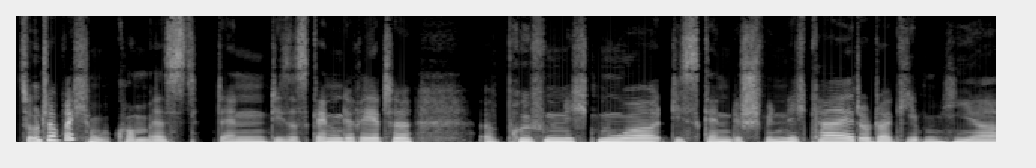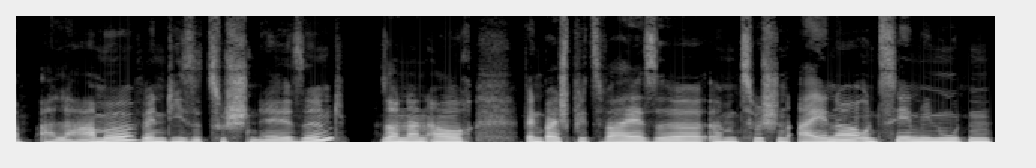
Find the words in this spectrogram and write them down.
zur Unterbrechung gekommen ist. Denn diese Scangeräte äh, prüfen nicht nur die Scangeschwindigkeit oder geben hier Alarme, wenn diese zu schnell sind, sondern auch, wenn beispielsweise ähm, zwischen einer und zehn Minuten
